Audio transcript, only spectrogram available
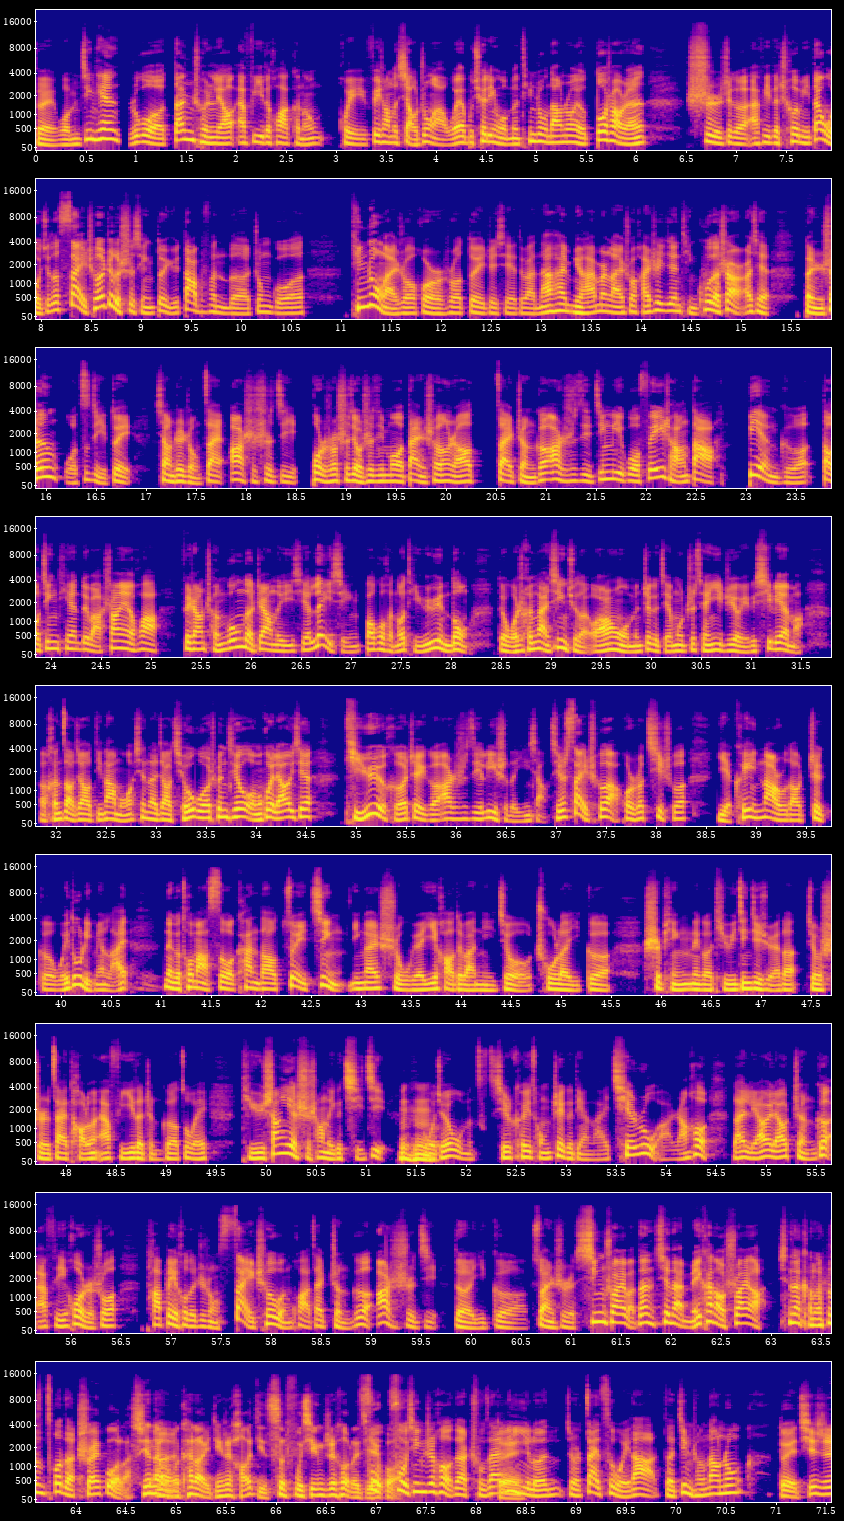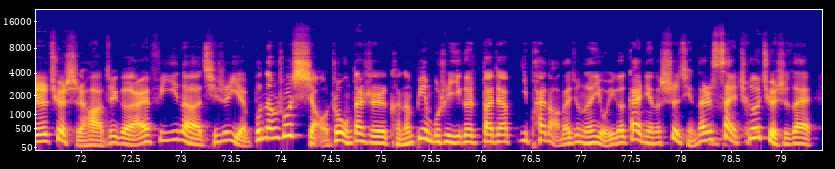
对我们今天如果单纯聊 F1 的话，可能会非常的小众啊。我也不确定我们的听众当中有多少人是这个 F1 的车迷，但我觉得赛车这个事情对于大部分的中国听众来说，或者说对这些对吧男孩女孩们来说，还是一件挺酷的事儿。而且本身我自己对像这种在二十世纪或者说十九世纪末诞生，然后在整个二十世纪经历过非常大。变革到今天，对吧？商业化非常成功的这样的一些类型，包括很多体育运动，对我是很感兴趣的。然后我们这个节目之前一直有一个系列嘛，呃，很早叫迪纳摩，现在叫球国春秋，我们会聊一些体育和这个二十世纪历史的影响。其实赛车啊，或者说汽车也可以纳入到这个维度里面来。那个托马斯，我看到最近应该是五月一号，对吧？你就出了一个视频，那个体育经济学的，就是在讨论 F 一的整个作为体育商业史上的一个奇迹。嗯哼我觉得我们其实可以从这个点来切入啊，然后来聊一聊整个 F 一，或者说它背后的这种赛车文化，在整个二十世纪的一个算是兴衰吧。但是现在没看到衰啊，现在可能是做的衰过了，现在我们看到已经是好几次复兴之后的结复果。复兴之后，对，处在另一轮就是再次伟大的进程当中。对，其实确实哈，这个 F 一呢，其实也不能说小众，但是可能并不是一个大家一拍脑袋就能有一个概念的事情。但是赛车确实在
